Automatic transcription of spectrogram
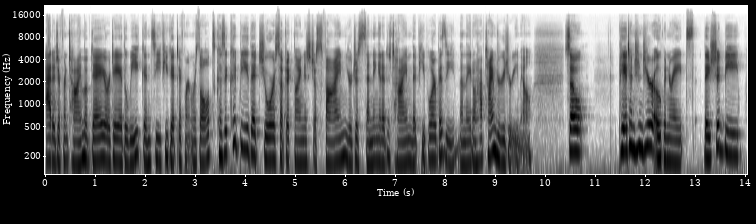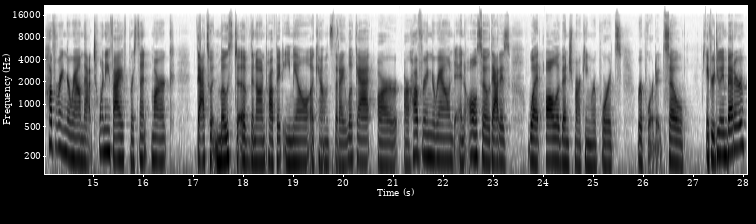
at a different time of day or day of the week and see if you get different results. Because it could be that your subject line is just fine. You're just sending it at a time that people are busy and they don't have time to read your email. So pay attention to your open rates. They should be hovering around that 25% mark that's what most of the nonprofit email accounts that I look at are are hovering around and also that is what all of benchmarking reports reported. So, if you're doing better,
